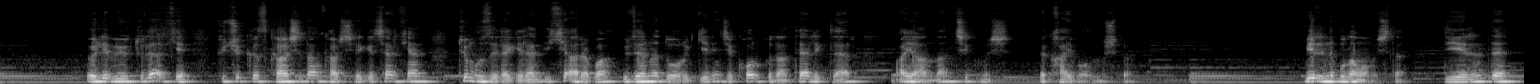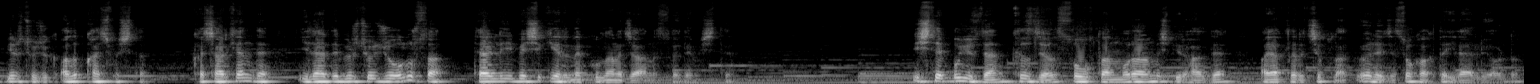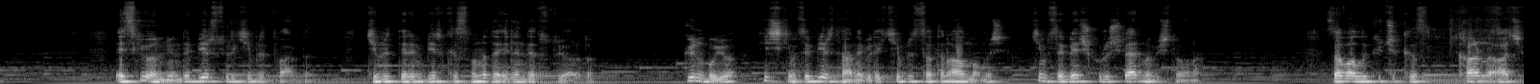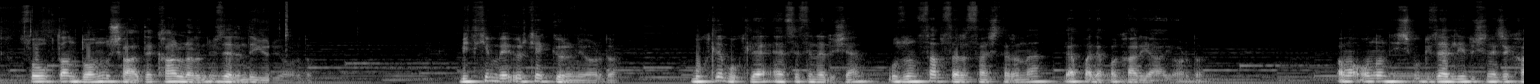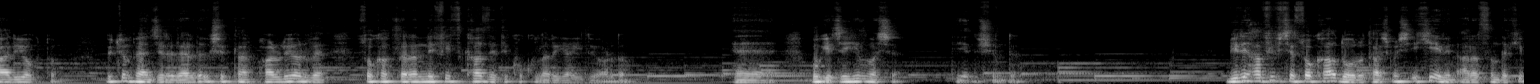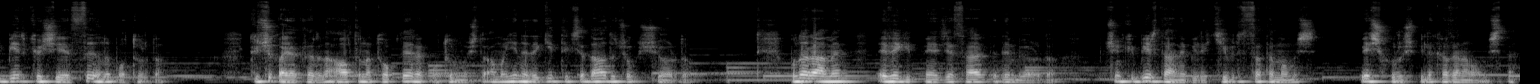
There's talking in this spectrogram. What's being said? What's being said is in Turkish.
Öyle büyüktüler ki küçük kız karşıdan karşıya geçerken tüm hızıyla gelen iki araba üzerine doğru gelince korkudan terlikler ayağından çıkmış ve kaybolmuştu. Birini bulamamıştı. Diğerini de bir çocuk alıp kaçmıştı. Kaçarken de ileride bir çocuğu olursa terliği beşik yerine kullanacağını söylemişti. İşte bu yüzden kızcağız soğuktan morarmış bir halde ayakları çıplak öylece sokakta ilerliyordu. Eski önlüğünde bir sürü kibrit vardı. Kibritlerin bir kısmını da elinde tutuyordu. Gün boyu hiç kimse bir tane bile kibrit satın almamış, kimse beş kuruş vermemişti ona. Zavallı küçük kız karnı aç, soğuktan donmuş halde karların üzerinde yürüyordu. Bitkin ve ürkek görünüyordu. Bukle bukle ensesine düşen uzun sapsarı saçlarına lapa lapa kar yağıyordu. Ama onun hiç bu güzelliği düşünecek hali yoktu. Bütün pencerelerde ışıklar parlıyor ve sokaklara nefis kaz eti kokuları yayılıyordu. He, bu gece yılbaşı diye düşündü. Biri hafifçe sokağa doğru taşmış iki evin arasındaki bir köşeye sığınıp oturdu. Küçük ayaklarını altına toplayarak oturmuştu ama yine de gittikçe daha da çok üşüyordu. Buna rağmen eve gitmeye cesaret edemiyordu. Çünkü bir tane bile kibrit satamamış, beş kuruş bile kazanamamıştı.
